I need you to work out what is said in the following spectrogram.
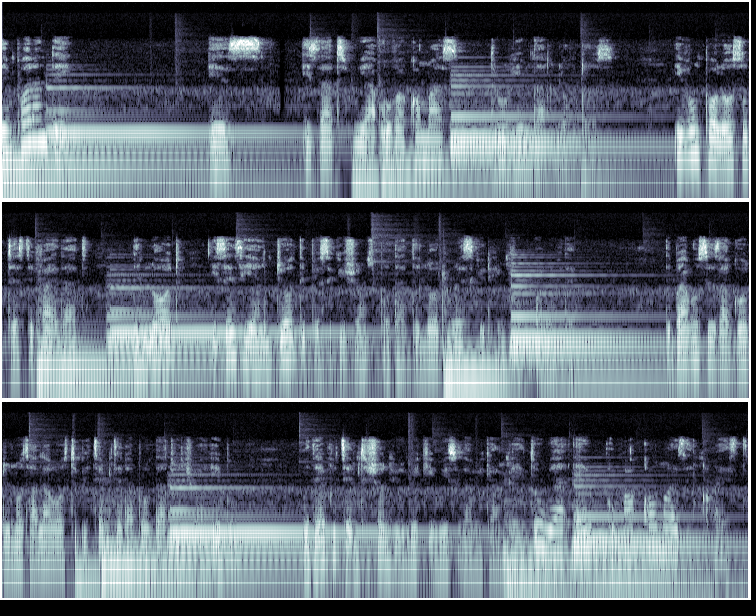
the important thing is is that we are overcomers through him that loved us. Even Paul also testified that the Lord, he says he endured the persecutions, but that the Lord rescued him from all of them. The Bible says that God will not allow us to be tempted above that which we are able. With every temptation, he will make a way so that we can bear it. So we are eh, overcomers in Christ.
